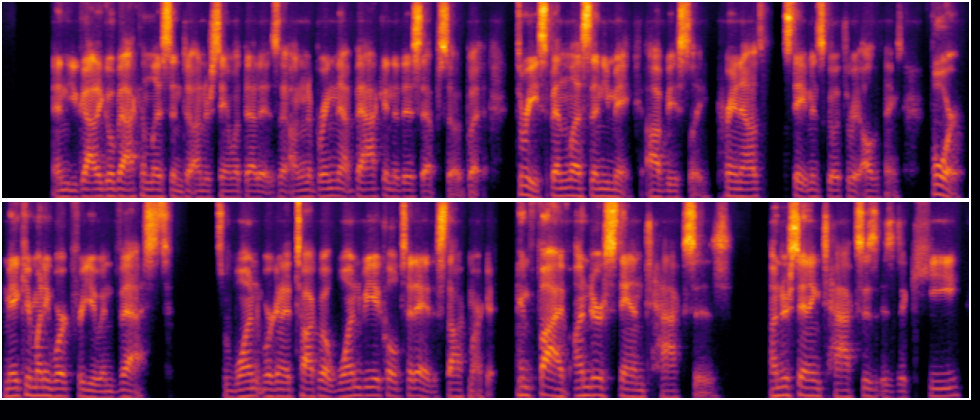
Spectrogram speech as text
and you got to go back and listen to understand what that is. I'm going to bring that back into this episode. But three, spend less than you make, obviously. Print out statements, go through it, all the things. Four, make your money work for you, invest. It's one, we're going to talk about one vehicle today, the stock market. And five, understand taxes. Understanding taxes is the key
